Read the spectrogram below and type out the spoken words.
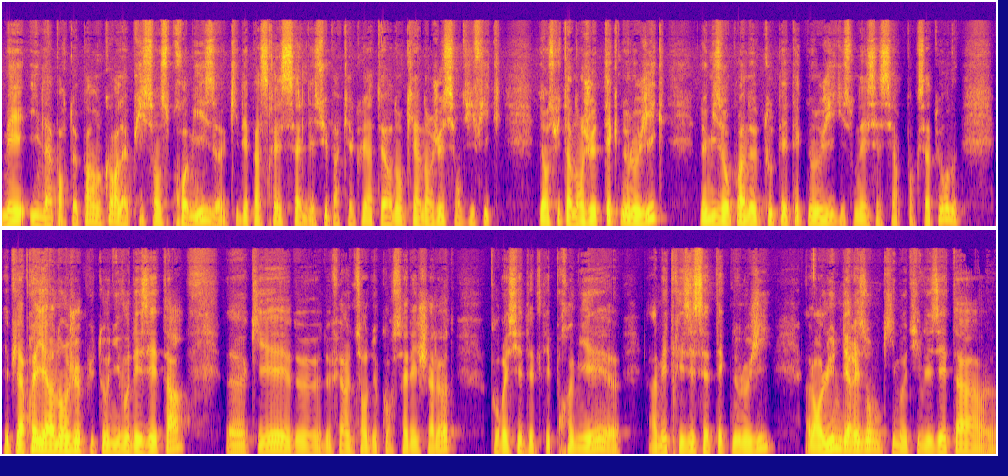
mais il n'apporte pas encore la puissance promise qui dépasserait celle des supercalculateurs. Donc il y a un enjeu scientifique. A ensuite un enjeu technologique, de mise au point de toutes les technologies qui sont nécessaires pour que ça tourne. Et puis après, il y a un enjeu plutôt au niveau des États, euh, qui est de, faire une sorte de course à l'échalote pour essayer d'être les premiers euh, à maîtriser cette technologie. Alors l'une des raisons qui motive les États euh,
